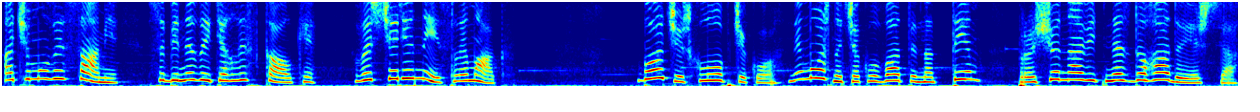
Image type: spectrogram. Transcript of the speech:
А чому ви самі собі не витягли скалки? Ви ж чарівний слимак. Бачиш, хлопчику, не можна чаклувати над тим, про що навіть не здогадуєшся.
